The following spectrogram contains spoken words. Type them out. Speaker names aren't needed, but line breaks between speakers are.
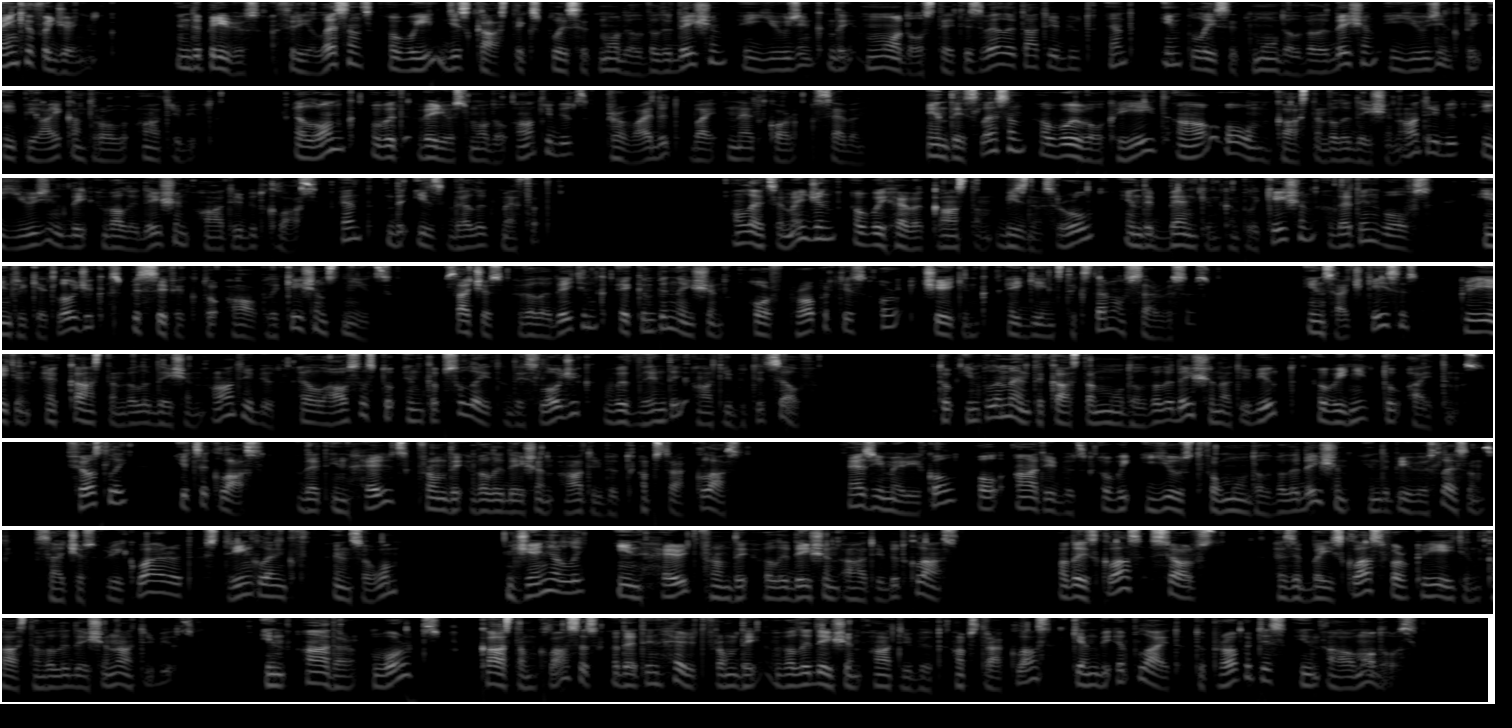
Thank you for joining. In the previous three lessons, we discussed explicit model validation using the model state is valid attribute and implicit model validation using the API controller attribute, along with various model attributes provided by .NET Core 7. In this lesson, we will create our own custom validation attribute using the validation attribute class and the isValid method. Let's imagine we have a custom business rule in the banking application that involves intricate logic specific to our application's needs, such as validating a combination of properties or checking against external services. In such cases, creating a custom validation attribute allows us to encapsulate this logic within the attribute itself. To implement a custom model validation attribute, we need two items. Firstly, it's a class that inherits from the validation attribute abstract class. As you may recall, all attributes we used for model validation in the previous lessons, such as required, string length, and so on, generally inherit from the validation attribute class. This class serves as a base class for creating custom validation attributes. In other words, Custom classes that inherit from the validation attribute abstract class can be applied to properties in our models.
